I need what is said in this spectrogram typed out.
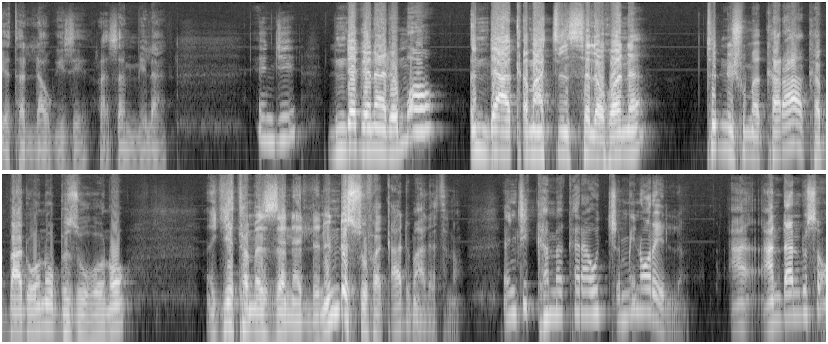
የተላው ጊዜ ረዘም ይላል እንጂ እንደገና ደግሞ እንደ አቅማችን ስለሆነ ትንሹ መከራ ከባድ ሆኖ ብዙ ሆኖ እየተመዘነልን እንደሱ ፈቃድ ማለት ነው እንጂ ከመከራ ውጭ የሚኖር የለም። አንዳንዱ ሰው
